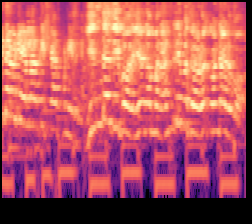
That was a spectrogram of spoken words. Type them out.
இந்த வீடியோ எல்லாருக்கும் ஷேர் பண்ணிருங்க இந்த தீபாவளியை நம்ம நன்றி மசாலாவோட கொண்டாடுவோம்.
